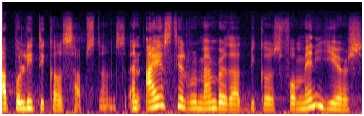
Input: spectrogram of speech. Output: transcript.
a political substance. And I still remember that because for many years,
